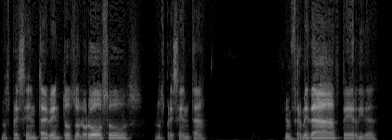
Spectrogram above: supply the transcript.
nos presenta eventos dolorosos, nos presenta enfermedad, pérdidas.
